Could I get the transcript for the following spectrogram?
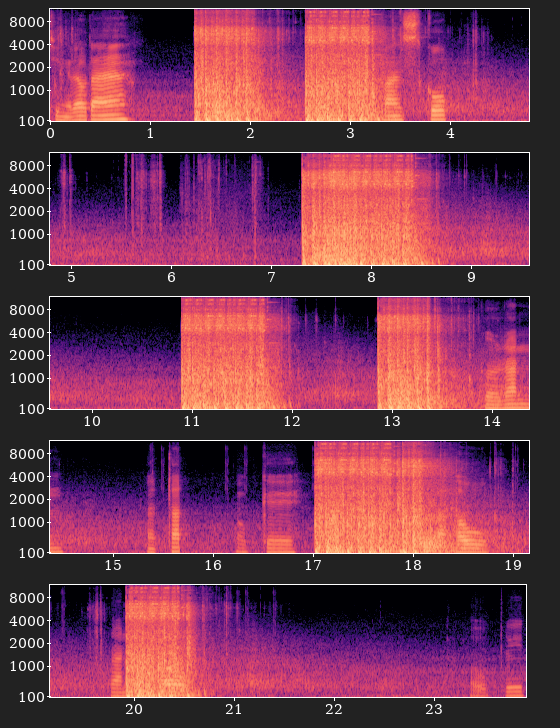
Chỉnh ở đâu ta? Fan scope. Run là tắt ok. Là hâu run là hâu hâu breed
